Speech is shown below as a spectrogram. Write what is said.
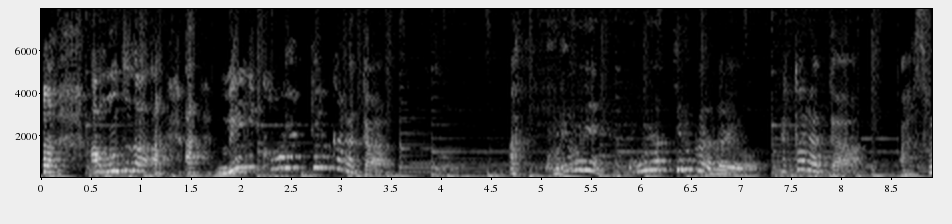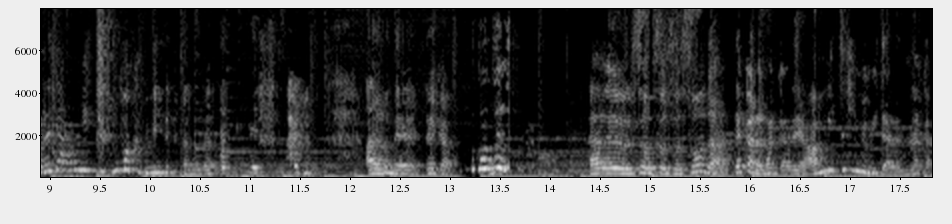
あ、本当だ。あ、あ、上にこうやってるからか。これはね、こうやってるからだよ。だからか。あ、それであんみつっぽく見えたんだ。あのね、なんか、あうん、そうそうそう、そうだ。だからなんかね、あんみつ姫みたいな、なんか、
